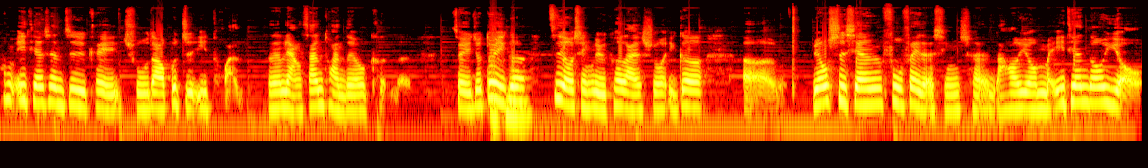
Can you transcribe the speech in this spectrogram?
他们一天甚至可以出到不止一团，可能两三团都有可能。所以就对一个自由行旅客来说，一个。呃，不用事先付费的行程，然后又每一天都有，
